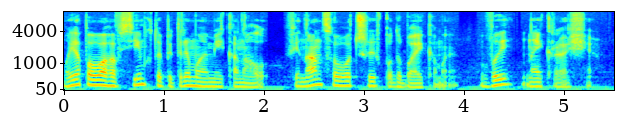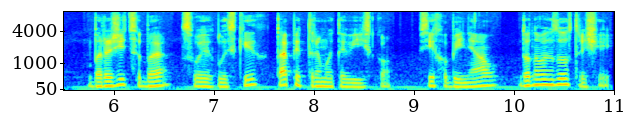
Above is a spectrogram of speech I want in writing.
Моя повага всім, хто підтримує мій канал, фінансово чи вподобайками. Ви найкраще. Бережіть себе, своїх близьких та підтримуйте військо. Всіх обійняв. До нових зустрічей!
